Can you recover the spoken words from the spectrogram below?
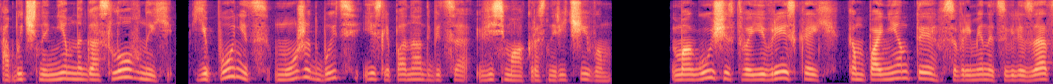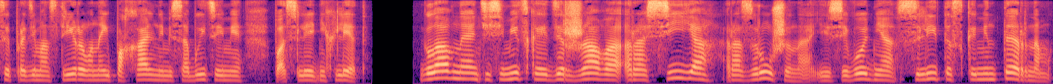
Обычно немногословный японец может быть, если понадобится, весьма красноречивым. Могущество еврейской компоненты в современной цивилизации продемонстрировано эпохальными событиями последних лет. Главная антисемитская держава Россия разрушена и сегодня слита с Коминтерном,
